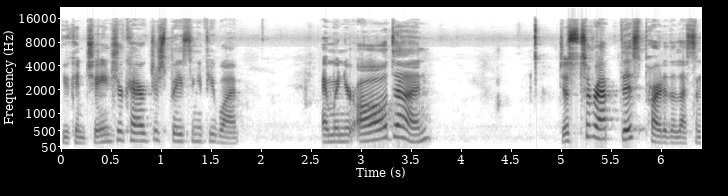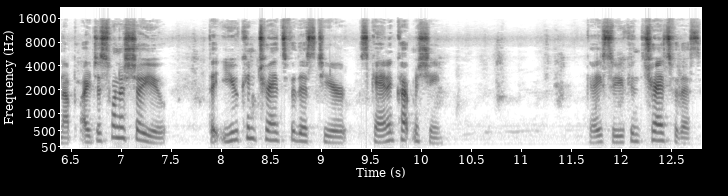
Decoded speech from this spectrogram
You can change your character spacing if you want. And when you're all done, just to wrap this part of the lesson up, I just want to show you that you can transfer this to your scan and cut machine. Okay, so you can transfer this.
